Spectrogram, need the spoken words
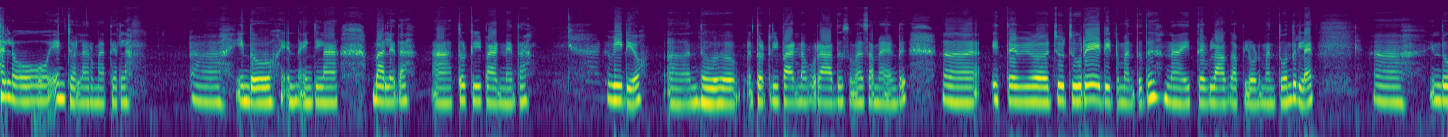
ಹಲೋ ಏನು ಮಾತೆಲ್ಲ ಮಾತಿರಲ್ಲ ಇಂದು ಏನು ಎಂಕ್ಲ ಬಾಲ್ಯದ ತೊಟ್ಟಿಲ್ ಪಾಡ್ನೆದ ವಿಡಿಯೋ ಒಂದು ತೊಟ್ಟಿಲ್ ಪಾಡ್ನ ಪೂರ ಅದು ಸುಮ ಸಮಯ ಉಂಡು ಇತ್ತೆ ಚೂರು ಚೂರೇ ಎಡಿಟ್ ಮಂತದ್ದು ನಾ ಇತ್ತೆ ವ್ಲಾಗ್ ಅಪ್ಲೋಡ್ ಮಂತು ಆ, ಇಂದು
